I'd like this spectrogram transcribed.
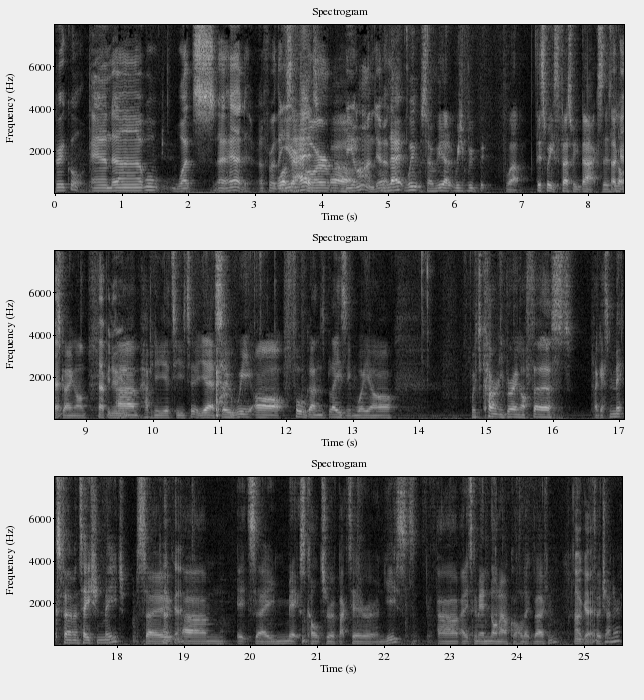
Very cool. And uh, well, what's ahead for the What's year ahead? or Oh, beyond? Yeah. le- we, so we, had, we, we well, this week's the first week back, so there's Okay. lots going on. Happy New Year. Um, Happy New Year to you too. Yeah. So we are full guns blazing. We are we're currently brewing our first, I guess, mixed fermentation mead. So Okay. um, it's a mixed culture of bacteria and yeast, um, and it's going to be a non-alcoholic version Okay. for January.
